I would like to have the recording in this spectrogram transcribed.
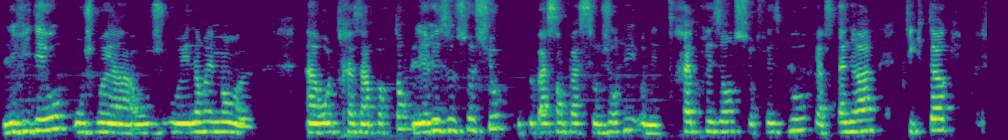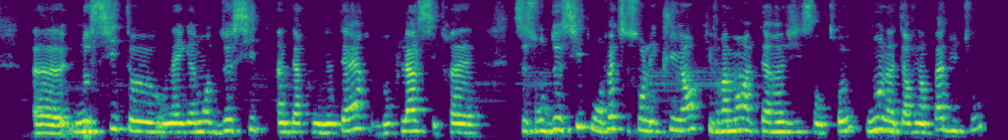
Les vidéos ont joué, ont joué énormément euh, un rôle très important. Les réseaux sociaux, on ne peut pas s'en passer aujourd'hui. On est très présent sur Facebook, Instagram, TikTok. Euh, nos sites, euh, on a également deux sites intercommunautaires. Donc là, c'est très, ce sont deux sites où en fait, ce sont les clients qui vraiment interagissent entre eux. Nous, on n'intervient pas du tout.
